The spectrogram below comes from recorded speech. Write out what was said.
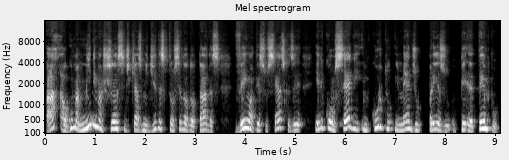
há alguma mínima chance de que as medidas que estão sendo adotadas venham a ter sucesso? Quer dizer, ele consegue, em curto e médio preso, tempo,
